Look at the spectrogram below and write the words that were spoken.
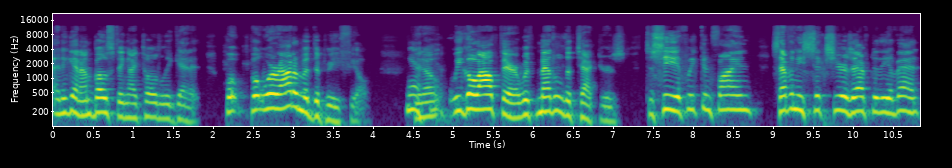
and again, I'm boasting. I totally get it, but but we're out of the debris field. Yeah. You know, we go out there with metal detectors to see if we can find 76 years after the event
